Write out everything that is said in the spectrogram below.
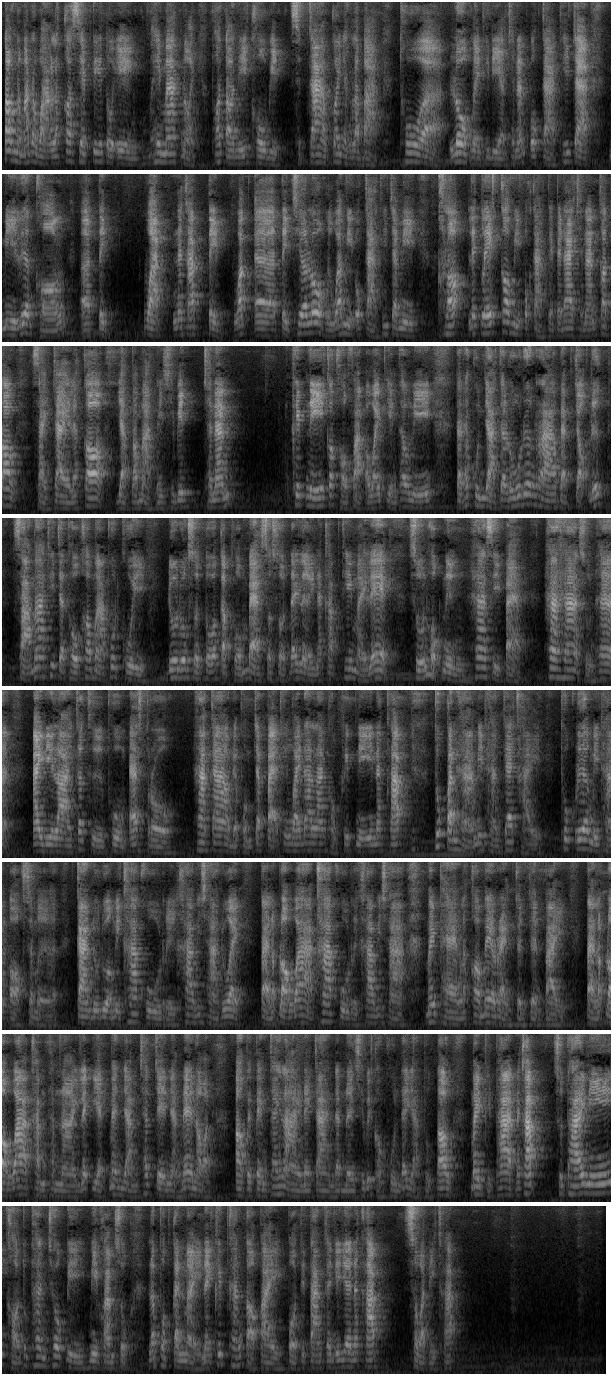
ต้องระมัดระวังแล้วก็เซฟตี้ตัวเองให้มากหน่อย เพราะตอนนี้โควิด -19 ก็ยังระบาด ทั่วโลกเลยทีเดียว ฉะนั้นโอกาสที่จะมีเรื่องของอติดหวัดนะครับติดวัคติดเชื้อโรคหรือว่ามีโอกาสที่จะมีเคราะห์เล็กๆ ก็มีโอกาสเป็นไปได้ ฉะนั้นก็ต้องใส่ใจแล้วก็อย่าประมาทในชีวิต ฉะนั้นคลิปนี้ก็ขอฝากเอาไว้เพียงเท่านี้ แต่ถ้าคุณอยากจะรู้เรื่องราวแบบเจาะลึก สามารถที่จะโทรเข้ามาพูดคุย ดูดวงส่วนตัวกับผมแบบสดๆได้เลยนะครับ ที่หมายเลข 5505 ID Line ก็คือภูมิ Astro 59 เดี๋ยวผมจะแปะทิ้งไว้ด้านล่างของคลิปนี้นะครับ ทุกปัญหามีทางแก้ไข ทุกเรื่องมีทางออกเสมอ การดูดวงมีค่าครูหรือค่าวิชาด้วย แต่รับรองว่าค่าครูหรือค่าวิชา ไม่แพงแล้วก็ไม่แรงจนเกินไป แต่รับรองว่าคำทำนายละเอียดแม่นยำชัดเจนอย่างแน่นอน เอาไปเป็นไกด์ไลน์ในการดำเนินชีวิตของคุณได้อย่างถูกต้องไม่ผิดพลาดนะครับ สุดท้ายนี้ขอทุกท่านโชคดี มีความสุข และพบกันใหม่ในคลิปครั้งต่อไป โปรดติดตามกันเยอะๆนะครับ สวัสดีครับ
